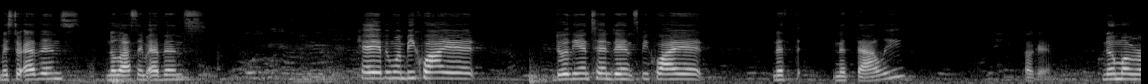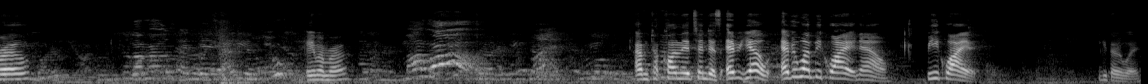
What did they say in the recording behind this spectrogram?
Mr. Evans? No last name Evans? Hey, everyone be quiet. Do the attendance, be quiet. Nath Nathalie? Okay. No Monroe? A Monroe? Monroe! I'm calling the attendance. Every, yo, everyone be quiet now. Be quiet. Get that away.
